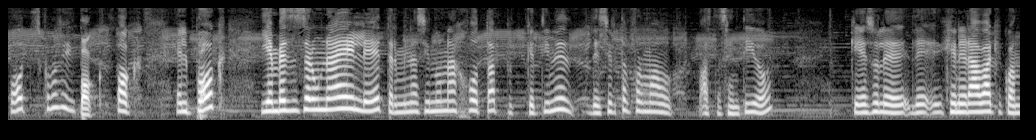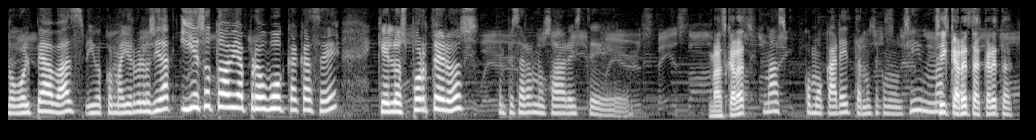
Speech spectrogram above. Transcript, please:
pots, ¿cómo se dice? Puck. POC. El POC. Y en vez de ser una L, termina siendo una J, pues, que tiene de cierta forma hasta sentido. Que eso le, le generaba que cuando golpeabas iba con mayor velocidad. Y eso todavía provoca, casi, que los porteros empezaran a usar este ¿Máscaras? más como careta, no sé cómo. Sí, Sí, careta, careta, careta.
